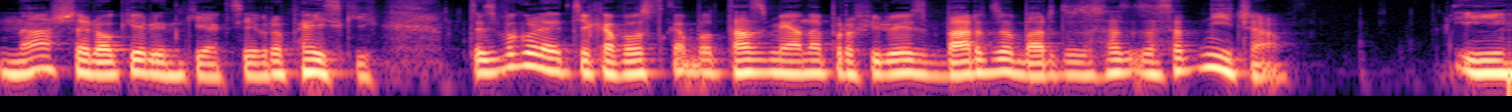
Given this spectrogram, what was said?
na szerokie rynki akcji europejskich. To jest w ogóle ciekawostka, bo ta zmiana profilu jest bardzo, bardzo zasadnicza. I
